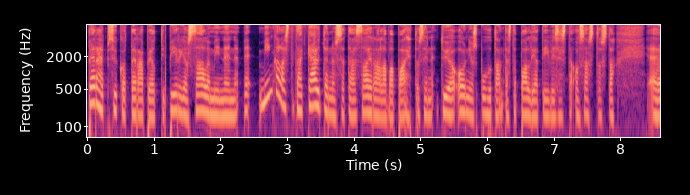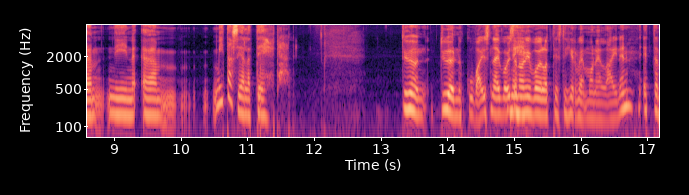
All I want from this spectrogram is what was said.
perhepsykoterapeutti Pirjo Salminen. Minkälaista tämä käytännössä tämä sairaalavapaaehtoisen työ on, jos puhutaan tästä palliatiivisesta osastosta, niin mitä siellä tehdään? työn, työn kuva, jos näin voi niin. sanoa, niin voi olla tietysti hirveän monenlainen. Että,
